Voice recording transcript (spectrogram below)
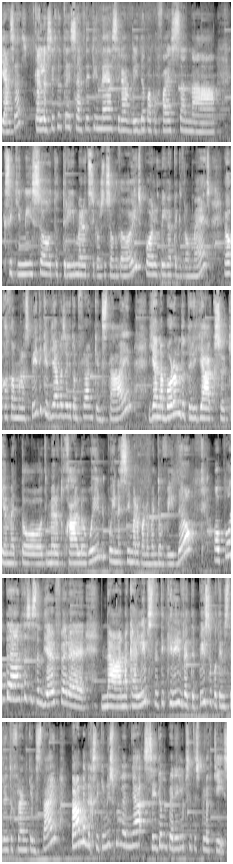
Γεια σας! Καλώς ήρθατε σε αυτή τη νέα σειρά βίντεο που αποφάσισα να ξεκινήσω το τρίμερο της 28ης που όλοι πήγατε εκδρομές. Εγώ καθόμουν σπίτι και διάβαζα για τον Frankenstein για να μπορώ να το ταιριάξω και με το, τη μέρα του Halloween που είναι σήμερα που ανεβαίνει το βίντεο. Οπότε αν θα σας ενδιέφερε να ανακαλύψετε τι κρύβεται πίσω από την ιστορία του Frankenstein, πάμε να ξεκινήσουμε με μια σύντομη περίληψη της πλοκής.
